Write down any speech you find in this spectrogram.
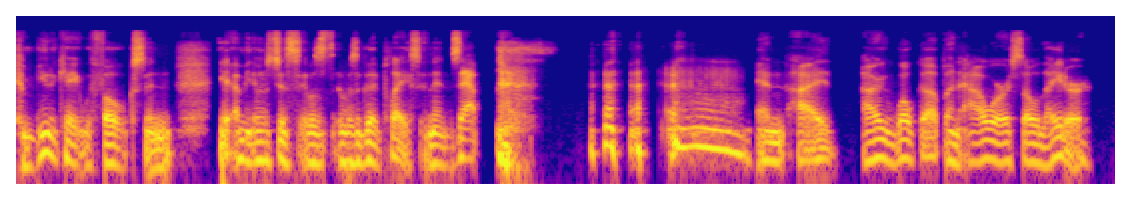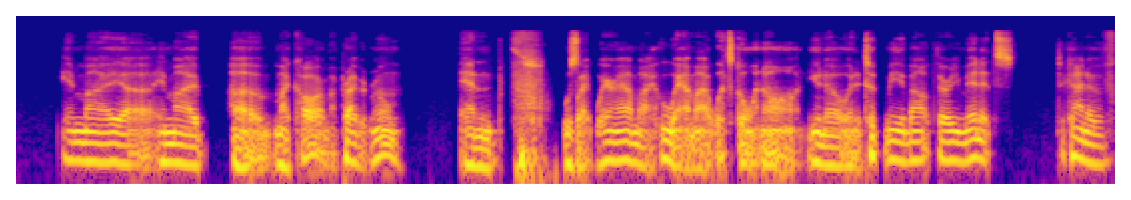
communicate with folks. And yeah, I mean, it was just, it was, it was a good place. And then zap. and I, I woke up an hour or so later in my, uh, in my, uh, my car, my private room and was like, where am I? Who am I? What's going on? You know, and it took me about 30 minutes to kind of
